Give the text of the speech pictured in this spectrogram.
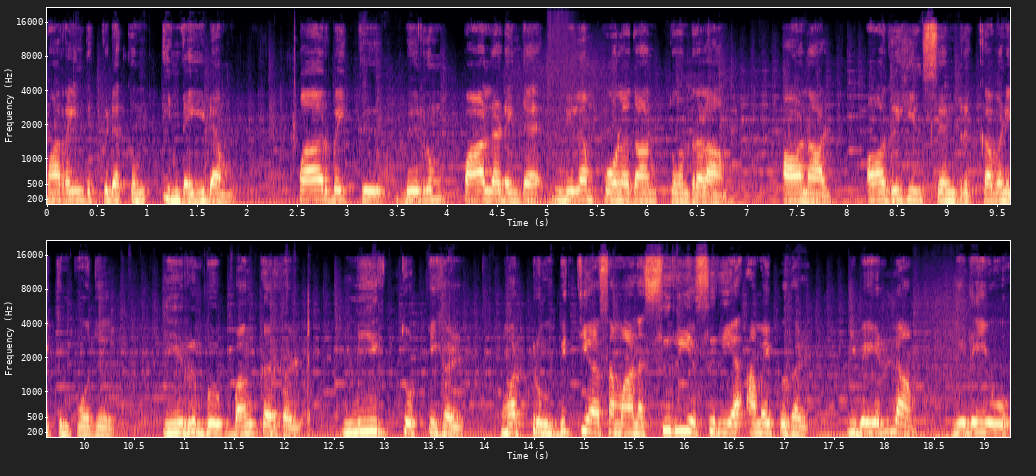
மறைந்து கிடக்கும் இந்த இடம் பார்வைக்கு வெறும் பாலடைந்த நிலம் போலதான் தோன்றலாம். ஆனால் அருகில் சென்று கவனிக்கும் போது இரும்பு பங்கர்கள் நீர் தொட்டிகள் மற்றும் வித்தியாசமான சிறிய சிறிய அமைப்புகள் இவையெல்லாம் எதையோ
